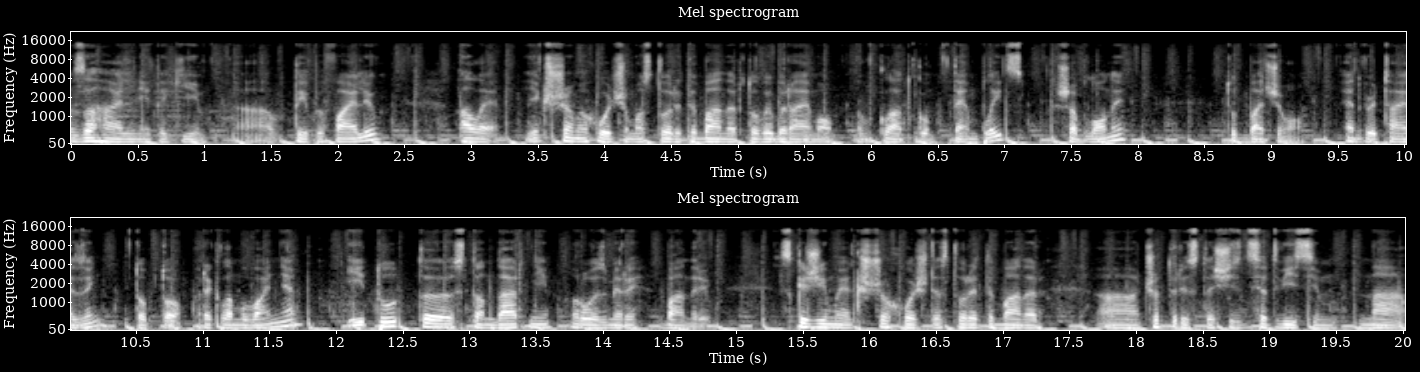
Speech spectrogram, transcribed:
загальні такі а, типи файлів. Але якщо ми хочемо створити банер, то вибираємо вкладку Templates, шаблони. Тут бачимо Advertising, тобто рекламування, і тут е, стандартні розміри банерів. Скажімо, якщо хочете створити банер 468 на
